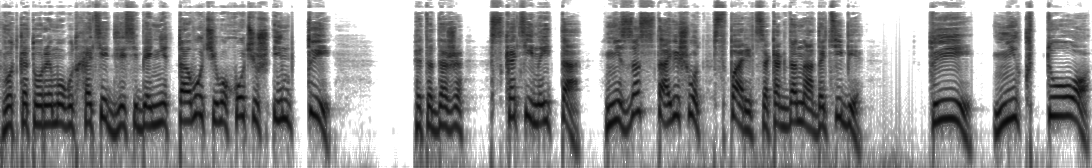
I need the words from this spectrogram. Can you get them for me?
Вот которые могут хотеть для себя не того, чего хочешь им ты. Это даже скотина и та не заставишь вот спариться, когда надо тебе. Ты никто.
